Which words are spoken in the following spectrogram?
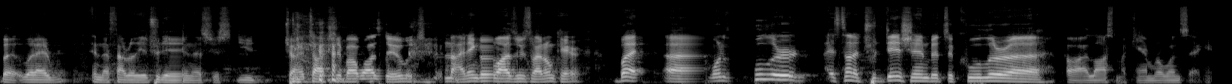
but what I and that's not really a tradition. That's just you trying to talk shit about Wazoo, which no, I didn't go to Wazoo, so I don't care. But uh, one of the cooler, it's not a tradition, but it's a cooler. Uh, oh, I lost my camera. One second.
